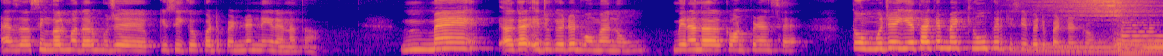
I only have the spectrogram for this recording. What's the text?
As a single mother मुझे किसी के ऊपर डिपेंडेंट नहीं रहना था। मैं अगर एजुकेटेड वुमेन हूँ, मेरे अंदर कॉन्फिडेंस है तो मुझे ये था कि मैं क्यों फिर किसी पे डिपेंडेंट रहूँ?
